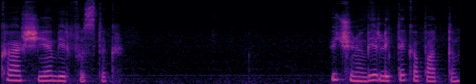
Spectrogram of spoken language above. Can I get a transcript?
Karşıya bir fıstık. Üçünü birlikte kapattım.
